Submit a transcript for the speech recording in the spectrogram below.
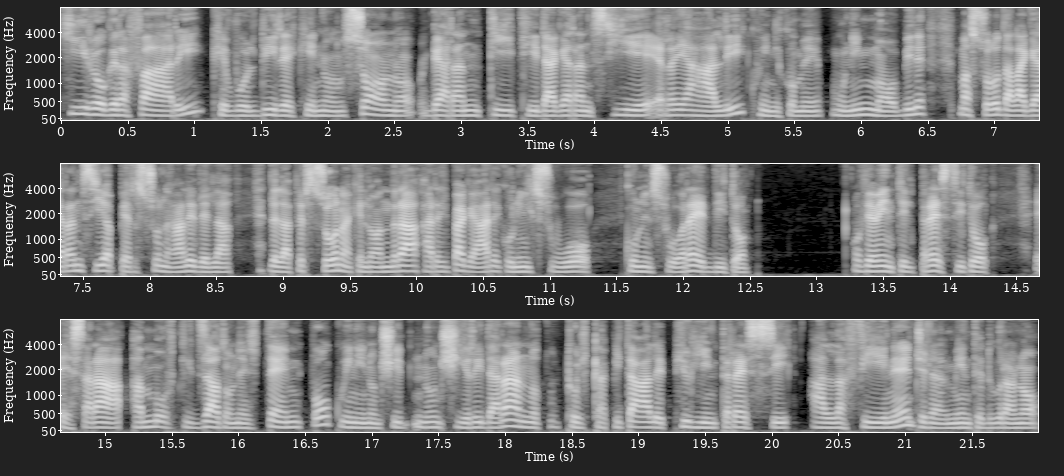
chirografari, che vuol dire che non sono garantiti da garanzie reali, quindi come un immobile, ma solo dalla garanzia personale della, della persona che lo andrà a ripagare con il suo, con il suo reddito. Ovviamente il prestito eh, sarà ammortizzato nel tempo, quindi non ci, non ci ridaranno tutto il capitale più gli interessi alla fine, generalmente durano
